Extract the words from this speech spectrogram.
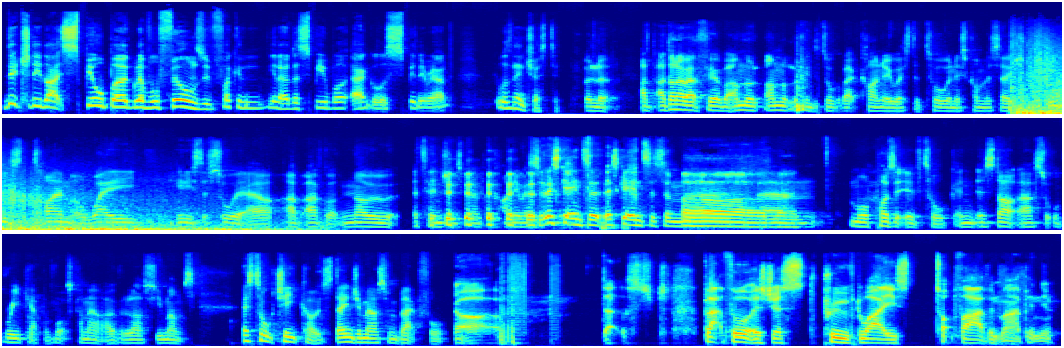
literally like Spielberg level films with fucking, you know, the Spielberg angle spinning around. It wasn't interesting. But look, I, I don't know about Phil, but I'm not. I'm not looking to talk about Kanye West at all in this conversation. He needs time away. He needs to sort it out. I've, I've got no attention span for Kanye West. So let's get into let's get into some uh, Oh, um, more positive talk and, and start our sort of recap of what's come out over the last few months. Let's talk cheat codes. Danger Mouse and Black Thought. Oh, that's Black Thought has just proved why he's top five in my opinion.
